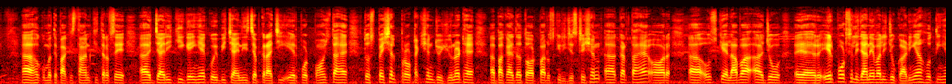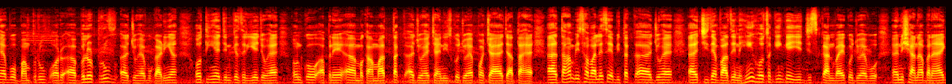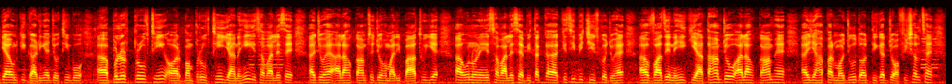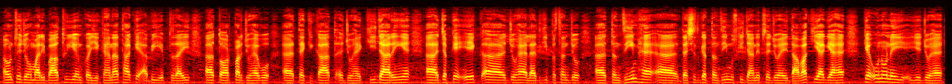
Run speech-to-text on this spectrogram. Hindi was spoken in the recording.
हुकूमत पाकिस्तान की तरफ़ से जारी जारी की गई हैं। कोई भी चाइनीज़ जब कराची एयरपोर्ट पहुँचता है तो स्पेशल प्रोटेक्शन जो यूनिट है बाकायदा तौर पर उसकी रजिस्ट्रेशन करता है और उसके अलावा जो एयरपोर्ट से ले जाने वाली जो गाड़ियाँ होती हैं, वो बम प्रूफ और बुलेट प्रूफ जो है वो गाड़ियाँ होती हैं, जिनके ज़रिए जो है उनको अपने मकाम तक जो है चाइनीज़ को जो है पहुँचाया जाता है। तहम इस हवाले से अभी तक जो है चीज़ें वाजे नहीं हो सकें कि ये जिस कानवाई को जो है वो निशाना बनाया गया, उनकी गाड़ियाँ जो थी वो बुलेट प्रूफ थी और बम प्रूफ थी या नहीं इस हवाले से जो है अला हुकाम से जो हमारी बात हुई है उन्होंने इस हवाले से अभी तक किसी भी चीज़ को जो है वाज नहीं किया। तहम जो अला हुकाम है यहाँ पर मौजूद और दीगर जो ऑफिशल्स हैं उनसे जो हमारी बात हुई है, उनका ये कहना था कि अभी इब्तदाई तौर पर जो है वो तहकीक़ात जो है की जा रही हैं। जबकि एक जो है अलीदगी पसंद जो तंजीम है दहशत गर्द तंजीम, उसकी जानब से जो है दावा किया गया है कि उन्होंने ये जो है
